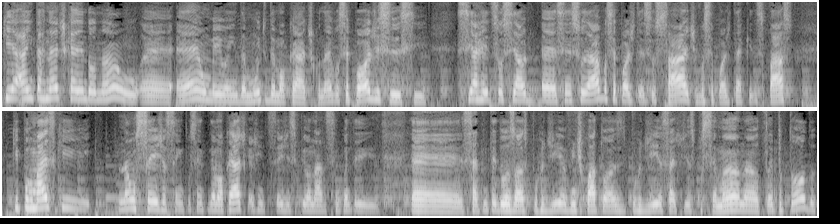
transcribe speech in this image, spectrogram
que a internet, querendo ou não, é, é um meio ainda muito democrático, né? Você pode se, se se a rede social é, censurar, você pode ter seu site, você pode ter aquele espaço que por mais que não seja 100% democrático, a gente seja espionado 50, é, 72 horas por dia, 24 horas por dia, 7 dias por semana, o tempo todo,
